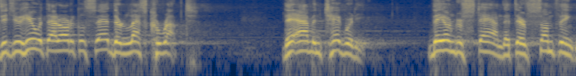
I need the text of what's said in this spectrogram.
Did you hear what that article said? They're less corrupt. They have integrity. They understand that there's something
